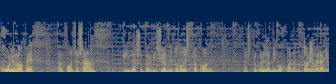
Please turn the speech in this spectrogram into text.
Julio López, Alfonso Sanz y la supervisión de todo esto con nuestro querido amigo Juan Antonio Merayo.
